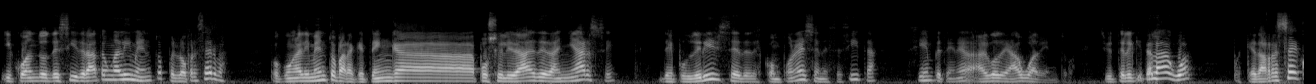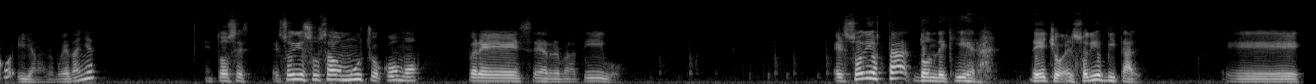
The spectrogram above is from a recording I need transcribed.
y cuando deshidrata un alimento, pues lo preserva. Porque un alimento para que tenga posibilidades de dañarse, de pudrirse, de descomponerse, necesita siempre tener algo de agua dentro. Si usted le quita el agua, pues queda reseco y ya no se puede dañar. Entonces, el sodio ha usado mucho como preservativo. El sodio está donde quiera. De hecho, el sodio es vital. Eh,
